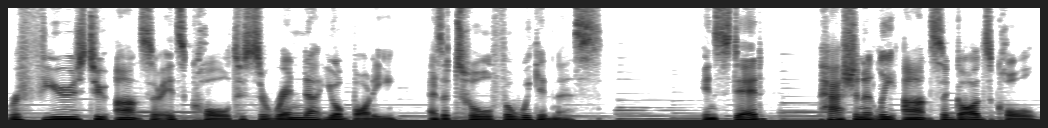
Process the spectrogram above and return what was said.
refuse to answer its call to surrender your body as a tool for wickedness. Instead, passionately answer God's call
